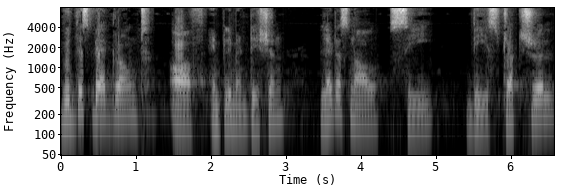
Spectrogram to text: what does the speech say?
With this background of implementation, let us now see the structural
